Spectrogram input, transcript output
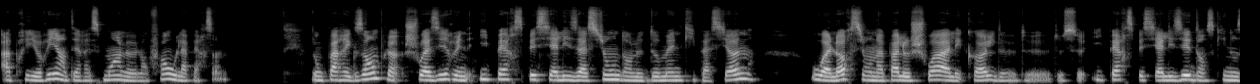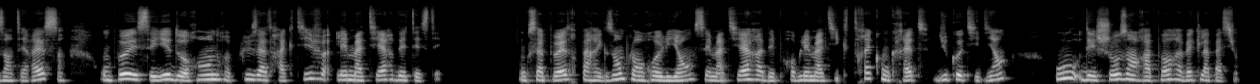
a priori intéressent moins l'enfant ou la personne. Par exemple, choisir une hyper spécialisation dans le domaine qui passionne, ou alors si on n'a pas le choix à l'école de, se hyper spécialiser dans ce qui nous intéresse, on peut essayer de rendre plus attractives les matières détestées. Donc ça peut être par exemple en reliant ces matières à des problématiques très concrètes du quotidien ou des choses en rapport avec la passion.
